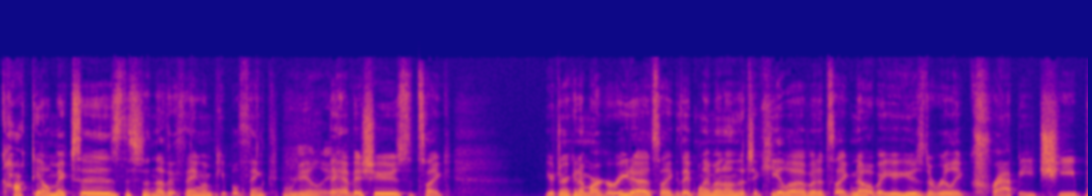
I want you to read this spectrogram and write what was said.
cocktail mixes. This is another thing when people think Really? they have issues. It's like you're drinking a margarita. It's like they blame it on the tequila, but it's like no, but you used a really crappy, cheap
